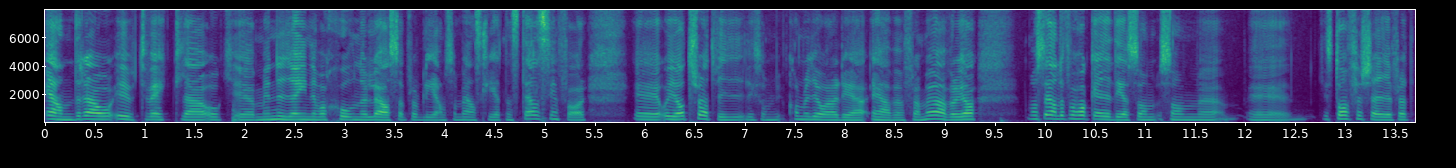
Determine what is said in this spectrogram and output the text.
ändra och utveckla och eh, med nya innovationer lösa problem som mänskligheten ställs inför. Eh, och jag tror att vi liksom kommer att göra det även framöver. Och jag måste ändå få haka i det som Kristoffer eh, eh säger. För att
